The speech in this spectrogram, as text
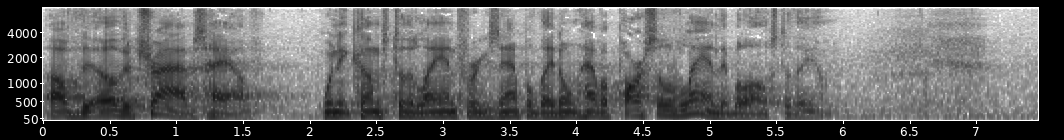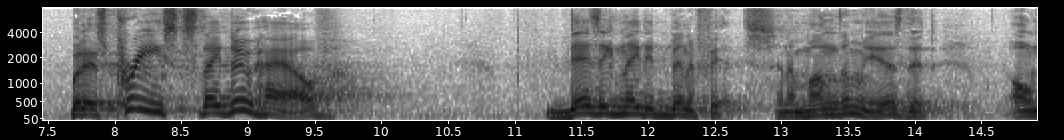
of the other tribes have. When it comes to the land, for example, they don't have a parcel of land that belongs to them. But as priests, they do have designated benefits, and among them is that on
